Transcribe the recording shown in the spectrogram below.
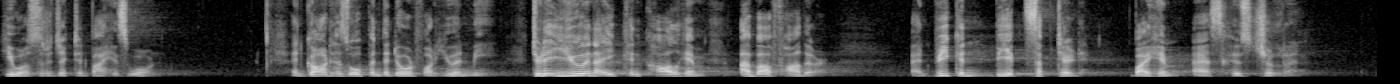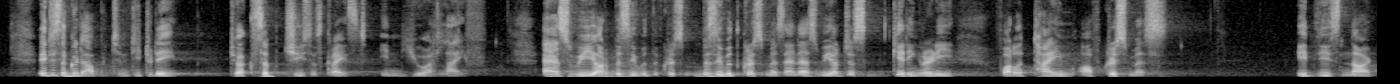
he was rejected by his own. And God has opened the door for you and me. Today, you and I can call him Abba Father, and we can be accepted by Him as His children. It is a good opportunity today to accept Jesus Christ in your life. As we are busy with, the Christmas, busy with Christmas and as we are just getting ready for the time of Christmas, it is not,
